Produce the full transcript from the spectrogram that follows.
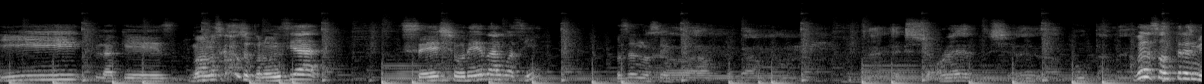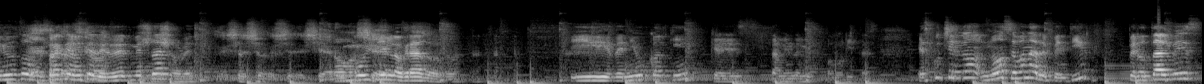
Y la que es. No sé cómo se pronuncia. Se Shored, algo así. Entonces, no sé. Puta madre. Bueno, son tres minutos Esa prácticamente de canción. death metal. Eh, Muy bien logrados. Y The New Cold King, que es también de mis favoritas. Escúchenlo, no se van a arrepentir, pero tal vez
